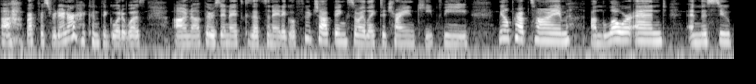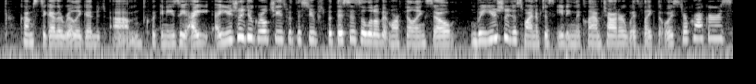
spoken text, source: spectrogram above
uh, breakfast for dinner. I couldn't think of what it was on uh, Thursday nights because that's the night I go food shopping. So I like to try and keep the meal prep time on the lower end. And this soup comes together really good, um, quick and easy. I, I usually do grilled cheese with the soups, but this is a little bit more filling. So we usually just wind up just eating the clam chowder with like the oyster crackers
